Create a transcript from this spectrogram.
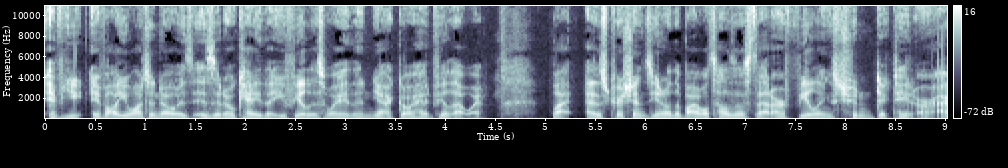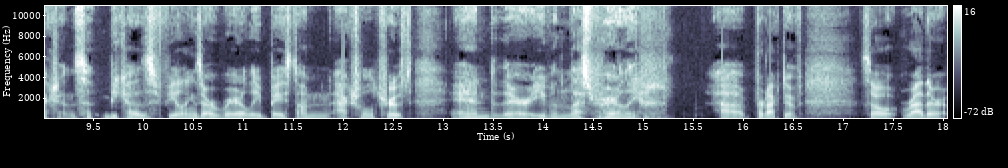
if you if all you want to know is is it okay that you feel this way, then yeah, go ahead, feel that way. But as Christians, you know, the Bible tells us that our feelings shouldn't dictate our actions because feelings are rarely based on actual truth and they're even less rarely uh, productive. So rather,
